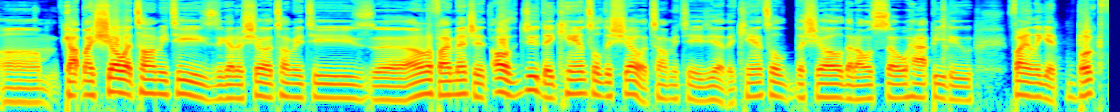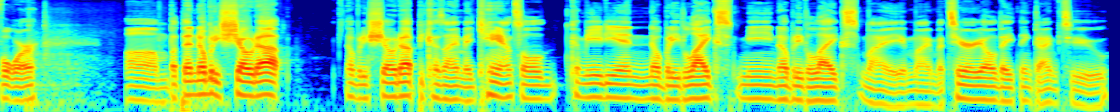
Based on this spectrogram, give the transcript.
Um, got my show at Tommy T's. They got a show at Tommy T's. Uh, I don't know if I mentioned. Oh, dude, they canceled the show at Tommy T's. Yeah, they canceled the show that I was so happy to finally get booked for. Um, but then nobody showed up Nobody showed up because I'm a canceled comedian. Nobody likes me. Nobody likes my my material. They think I'm too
